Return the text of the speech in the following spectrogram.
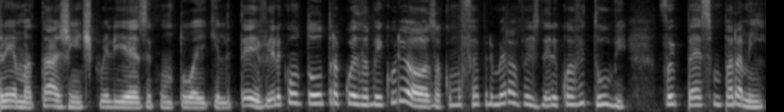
Brema, tá, gente, que o Eliezer contou aí que ele teve, ele contou outra coisa bem curiosa, como foi a primeira vez dele com a VTube. Foi péssimo para mim,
